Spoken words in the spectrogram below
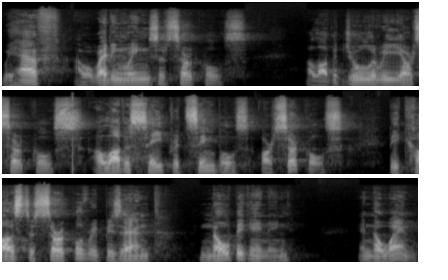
We have our wedding rings are circles, a lot of jewelry are circles, a lot of sacred symbols are circles because the circle represent no beginning and no end,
